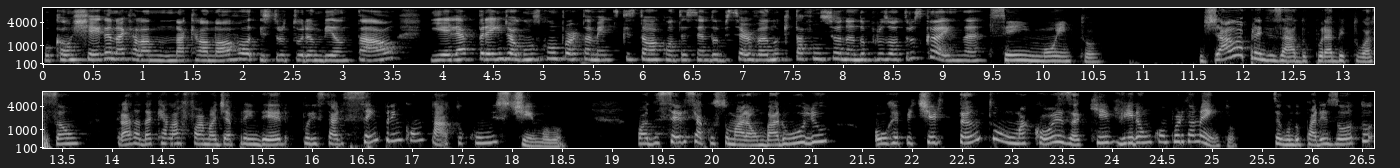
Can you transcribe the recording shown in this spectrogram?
O cão chega naquela, naquela nova estrutura ambiental e ele aprende alguns comportamentos que estão acontecendo, observando o que está funcionando para os outros cães, né? Sim, muito. Já o aprendizado por habituação trata daquela forma de aprender por estar sempre em contato com o estímulo. Pode ser se acostumar a um barulho ou repetir tanto uma coisa que vira um comportamento. Segundo Parisotto,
